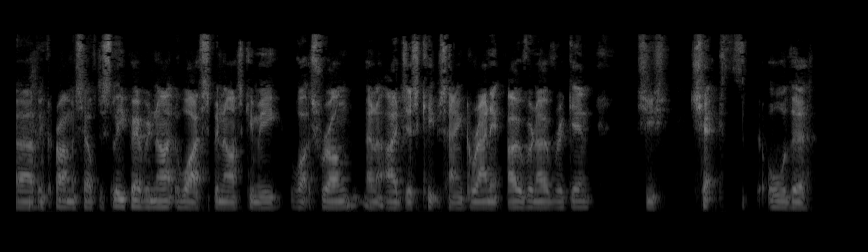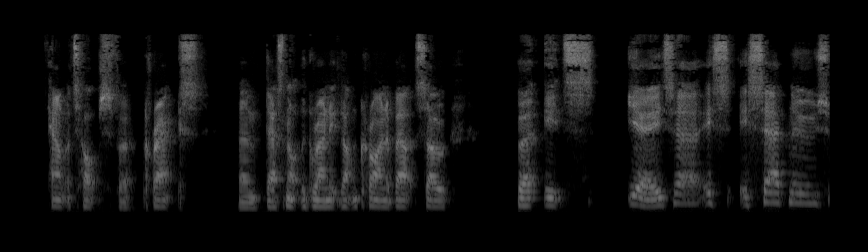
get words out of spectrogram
Uh, I've been crying myself to sleep every night. The wife's been asking me what's wrong, and I just keep saying granite over and over again. She's checked all the countertops for cracks. and that's not the granite that I'm crying about. So, but it's yeah, it's uh, it's it's sad news.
